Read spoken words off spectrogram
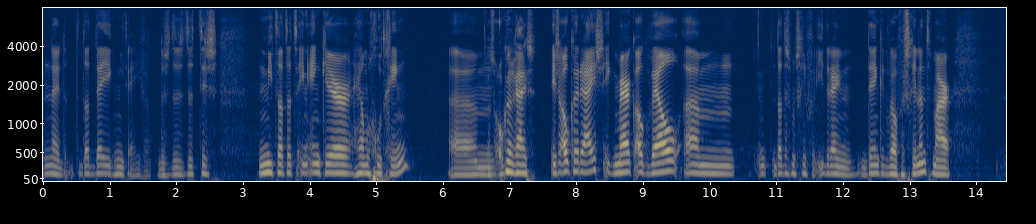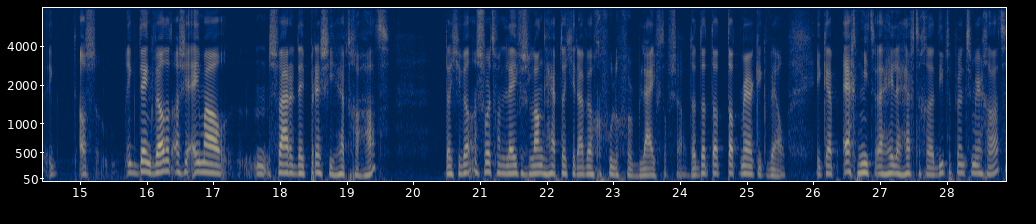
Nee, dat, dat deed ik niet even. Dus, dus het is niet dat het in één keer helemaal goed ging. Ehm, Dat is ook een reis. is ook een reis. Ik merk ook wel, ehm, dat is misschien voor iedereen denk ik wel verschillend, maar ik, als, ik denk wel dat als je eenmaal een zware depressie hebt gehad, dat je wel een soort van levenslang hebt dat je daar wel gevoelig voor blijft of zo. Dat, dat, dat, dat merk ik wel. Ik heb echt niet eh, hele heftige dieptepunten meer gehad,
